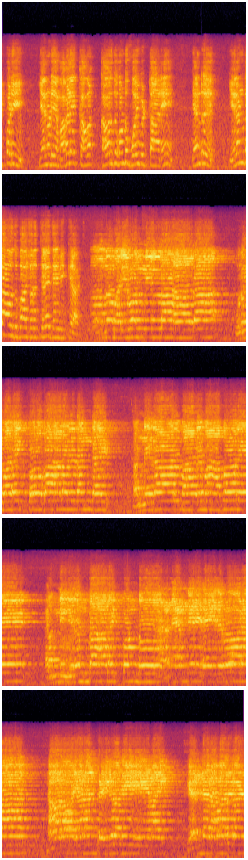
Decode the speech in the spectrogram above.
இப்படி என்னுடைய மகளை கவர் கவர்ந்து கொண்டு போய்விட்டானே என்று இரண்டாவது பாசுரத்திலே தெரிவிக்கிறாள். ஒன்றும் அறிவொன்னில்லாத உருவரை கண்ணிரால் மாறுமா போலே கண்ணி இருந்தாளைக் கொண்டு செய்து போனான். நாராயணன் செய்வதீமை என்ற அவர்கள்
